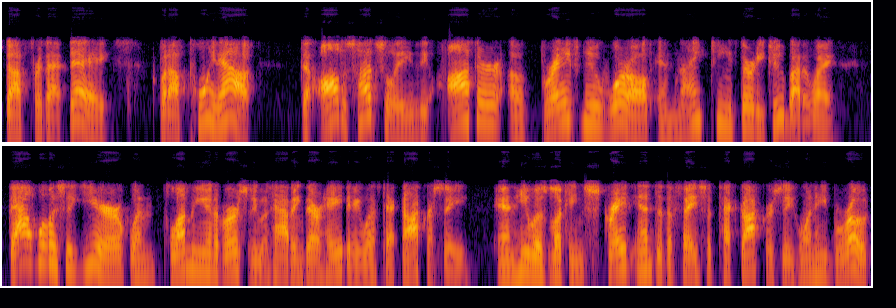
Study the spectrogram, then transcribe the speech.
stuff for that day, but I'll point out that Aldous Huxley, the author of Brave New World in 1932, by the way, that was a year when Columbia University was having their heyday with technocracy, and he was looking straight into the face of technocracy when he wrote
